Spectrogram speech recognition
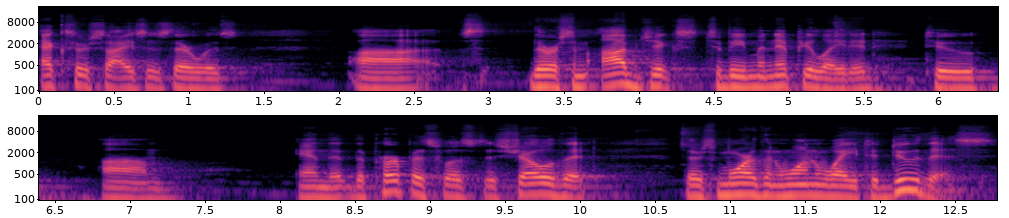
exercises there was uh, there were some objects to be manipulated to, um, and the, the purpose was to show that there's more than one way to do this.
